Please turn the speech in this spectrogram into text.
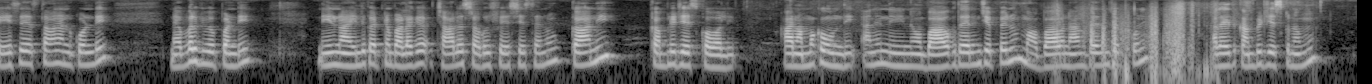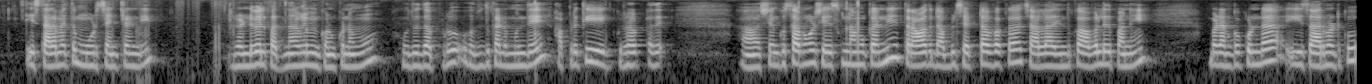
చేసేస్తామని అనుకోండి నెవర్ గివ్ అప్ అండి. నేను నా ఇల్లు కట్టినప్పుడు అలాగే చాలా స్ట్రగుల్ ఫేస్ చేశాను. కానీ కంప్లీట్ చేసుకోవాలి. ఆ నమ్మకం ఉంది అని నేను బావకు ధైర్యం చెప్పాను. మా బావ నాకు ధైర్యం చెప్పుకొని అలా అయితే కంప్లీట్ చేసుకున్నాము. ఈ స్థలం అయితే మూడు సెంట్లు అండి రెండు వేల పద్నాలుగులో మేము కొనుక్కున్నాము. హుదుద్ అప్పుడు హుదుద్ కంటే ముందే అప్పటికి గృహ అదే శంకుస్థాపన కూడా చేసుకున్నాము కానీ తర్వాత డబ్బులు సెట్ అవ్వక చాలా ఎందుకు అవ్వలేదు పని. బట్ అనుకోకుండా ఈసారి మటుకు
